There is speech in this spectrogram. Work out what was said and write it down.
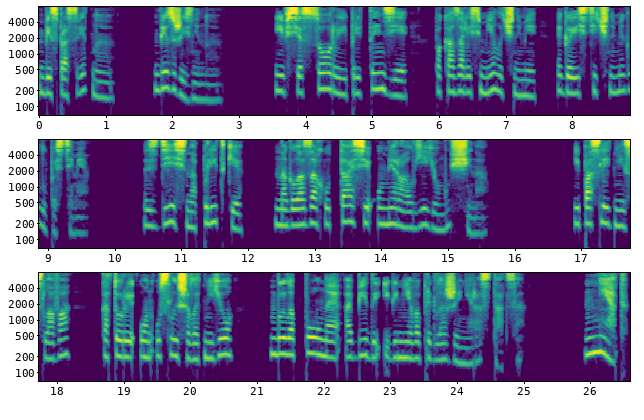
Беспросветную, безжизненную. И все ссоры и претензии показались мелочными, эгоистичными глупостями. Здесь, на плитке, на глазах у Таси умирал ее мужчина. И последние слова, которые он услышал от нее, было полное обиды и гнева предложение расстаться. «Нет!»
